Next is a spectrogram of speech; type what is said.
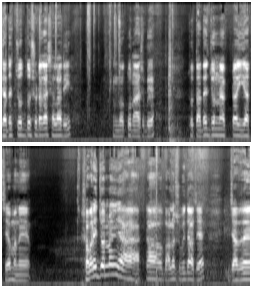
যাদের চোদ্দোশো টাকা স্যালারি নতুন আসবে, তো তাদের জন্য একটা ই আছে মানে সবারই জন্যই একটা ভালো সুবিধা আছে। যাদের,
